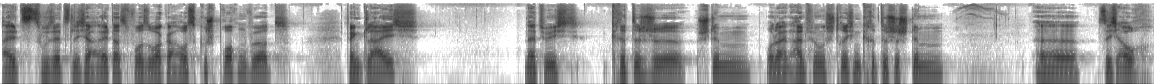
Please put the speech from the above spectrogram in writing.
als zusätzliche Altersvorsorge ausgesprochen wird, wenngleich natürlich kritische Stimmen oder in Anführungsstrichen kritische Stimmen äh, sich auch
